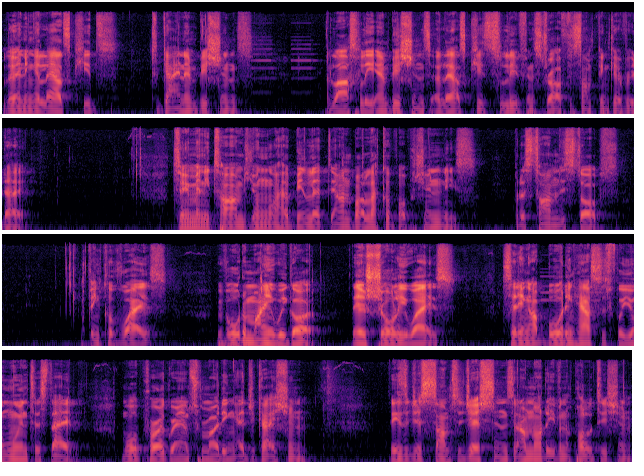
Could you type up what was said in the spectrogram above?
Learning allows kids to gain ambitions. And lastly, ambitions allows kids to live and strive for something every day. Too many times, young have been let down by lack of opportunities, but it's time this stops. Think of ways. With all the money we got, there's surely ways. Setting up boarding houses for young interstate, more programs promoting education. These are just some suggestions, and I'm not even a politician.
